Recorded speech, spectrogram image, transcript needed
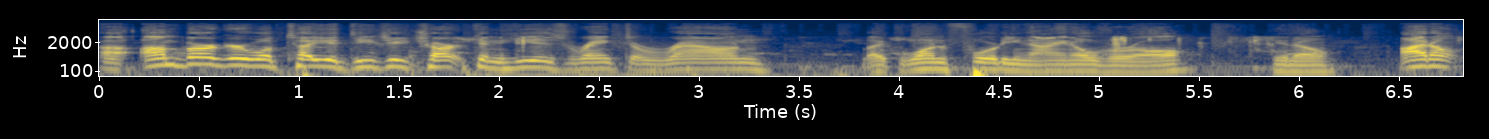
uh, Umberger will tell you DJ Charkin. He is ranked around like 149 overall. You know, I don't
